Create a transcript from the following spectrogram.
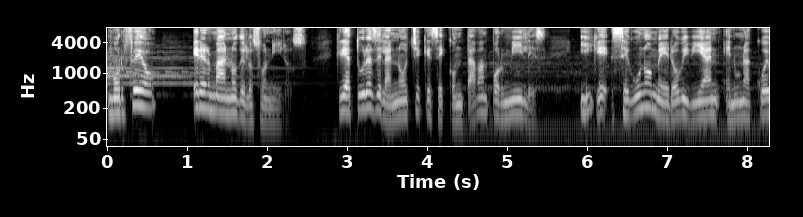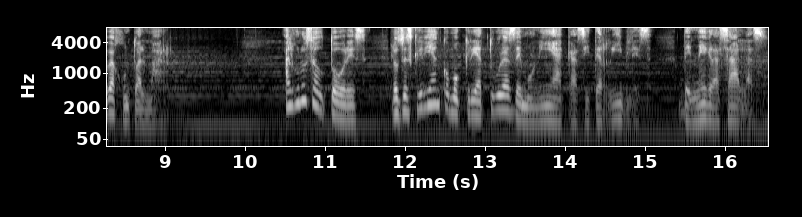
Morfeo era hermano de los oniros, criaturas de la noche que se contaban por miles y que, según Homero, vivían en una cueva junto al mar. Algunos autores los describían como criaturas demoníacas y terribles, de negras alas.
